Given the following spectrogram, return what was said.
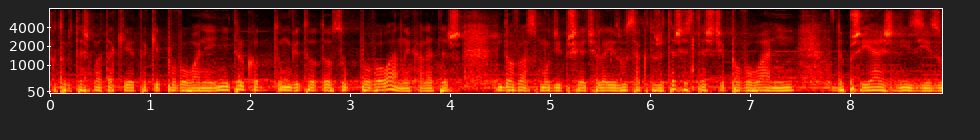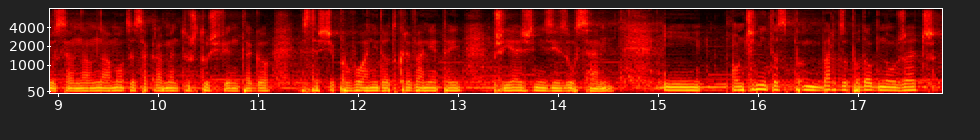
który też ma takie, takie powołanie i nie tylko mówię to do osób powołanych, ale też do was, młodzi przyjaciele Jezusa, którzy też jesteście powołani do przyjaźni z Jezusem. Na, na mocy sakramentu Sztu Świętego jesteście powołani do odkrywania tej przyjaźni z Jezusem. I on czyni to bardzo podobną rzecz,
